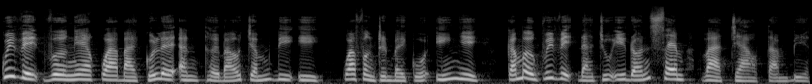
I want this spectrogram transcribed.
Quý vị vừa nghe qua bài của Lê Anh thời báo.di qua phần trình bày của Ý Nhi. Cảm ơn quý vị đã chú ý đón xem và chào tạm biệt.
